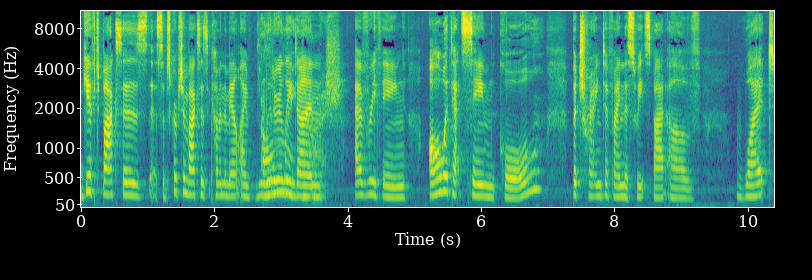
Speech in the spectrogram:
gift boxes, subscription boxes that come in the mail. I've literally Oh done gosh. everything all with that same goal, but trying to find the sweet spot of what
